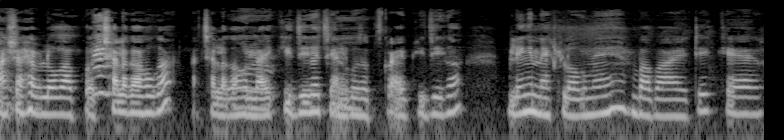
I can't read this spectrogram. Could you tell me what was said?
आशा है व्लॉग आपको अच्छा लगा होगा। अच्छा लगा हो लाइक कीजिएगा चैनल को सब्सक्राइब कीजिएगा। मिलेंगे नेक्स्ट व्लॉग में। Bye bye take care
